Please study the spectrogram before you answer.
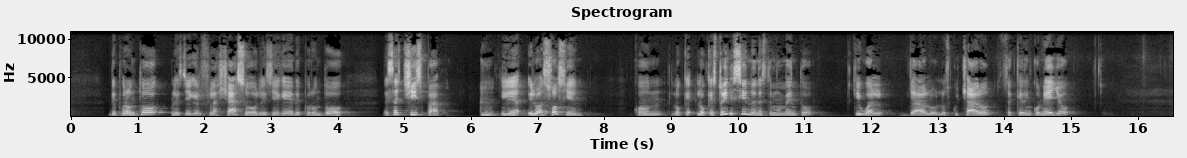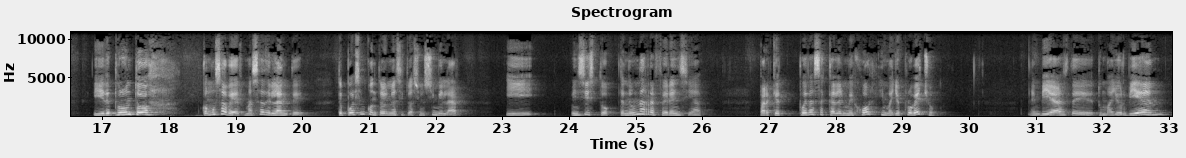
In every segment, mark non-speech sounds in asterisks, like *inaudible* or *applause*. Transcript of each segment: de pronto les llegue el flashazo, les llegue de pronto esa chispa y, lo asocien con lo que, lo que estoy diciendo en este momento, que igual ya lo, lo escucharon, se queden con ello. Y de pronto, ¿cómo saber? Más adelante, te puedes encontrar en una situación similar y, insisto, tener una referencia para que puedas sacar el mejor y mayor provecho en vías de tu mayor bien,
